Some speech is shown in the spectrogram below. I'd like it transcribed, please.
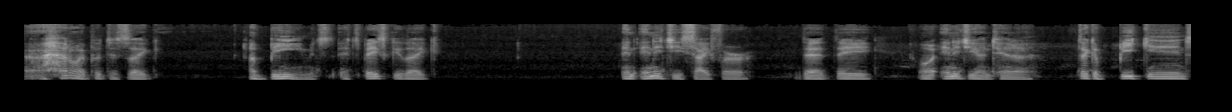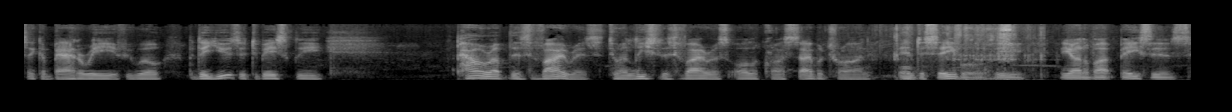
uh, how do I put this like a beam. It's it's basically like an energy cipher that they or energy antenna. It's like a beacon, it's like a battery, if you will, but they use it to basically power up this virus to unleash this virus all across Cybertron and disable the the Autobot bases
